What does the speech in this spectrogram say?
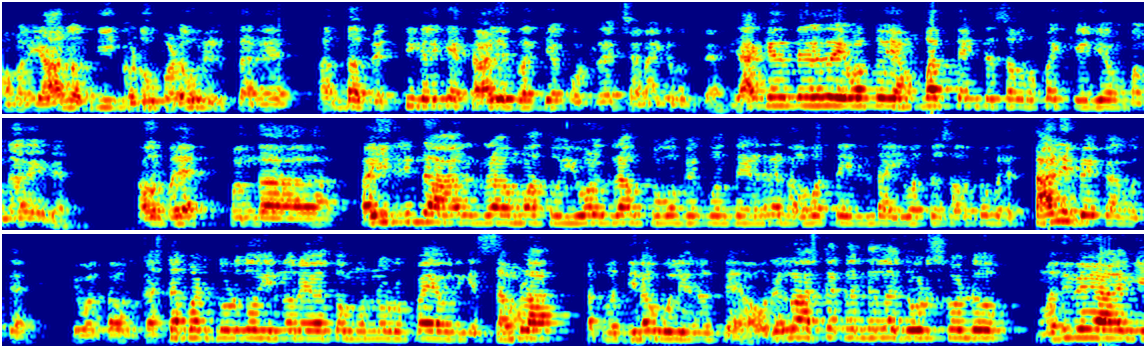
ಆಮೇಲೆ ಯಾರು ಅತಿ ಕಡು ಬಡವರು ಇರ್ತಾರೆ ಅಂತ ವ್ಯಕ್ತಿಗಳಿಗೆ ತಾಳಿ ಬಗ್ಗೆ ಕೊಟ್ರೆ ಚೆನ್ನಾಗಿರುತ್ತೆ. ಯಾಕೆ ಅಂತ ಹೇಳಿದ್ರೆ ಇವತ್ತು ಎಂಬತ್ತೆಂಟು ಸಾವಿರ ರೂಪಾಯಿ ಕೆಡಿಎಂ ಬಂಗಾರ ಇದೆ. ಅವ್ರು ಬರೇ ಒಂದ ಐದರಿಂದ ಆರು ಗ್ರಾಮ್ ಅಥವಾ ಏಳು ಗ್ರಾಮ್ ತಗೋಬೇಕು ಅಂತ ಹೇಳಿದ್ರೆ ನಲವತ್ತೈದರಿಂದ ಐವತ್ತು ಸಾವಿರ ರೂಪಾಯಿ ಬರೀ ತಾಳಿ ಬೇಕಾಗುತ್ತೆ. ಇವತ್ತು ಅವ್ರು ಕಷ್ಟಪಟ್ಟು ದುಡಿದು ಇನ್ನೂರ ಐವತ್ತು ಮುನ್ನೂರು ರೂಪಾಯಿ ಅವರಿಗೆ ಸಂಬಳ ಅಥವಾ ದಿನಗೂಲಿ ಇರುತ್ತೆ. ಅವರೆಲ್ಲ ಅಷ್ಟಕ್ಕನ್ನೆಲ್ಲ ಜೋಡಿಸ್ಕೊಂಡು ಮದುವೆ ಆಗಿ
